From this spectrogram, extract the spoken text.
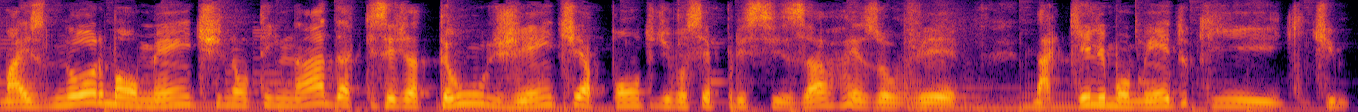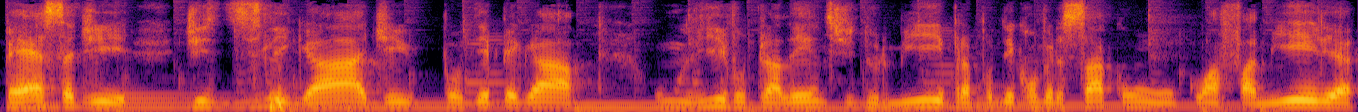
mas normalmente não tem nada que seja tão urgente a ponto de você precisar resolver naquele momento que, que te impeça de, de desligar, de poder pegar um livro para ler antes de dormir, para poder conversar com, com a família,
